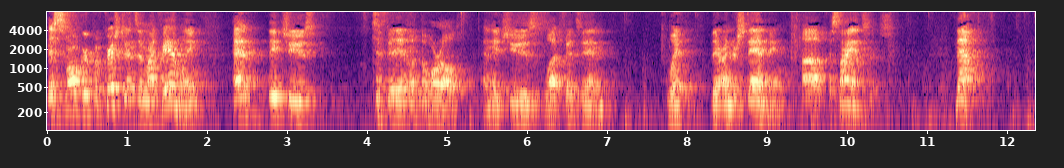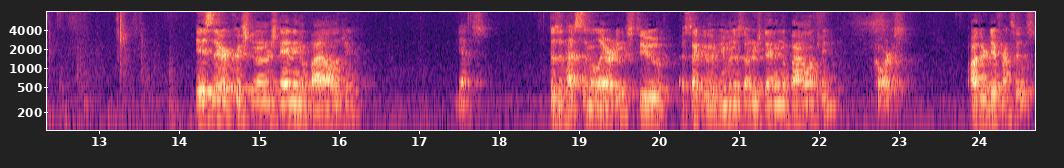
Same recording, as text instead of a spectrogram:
this small group of Christians in my family, and they choose to fit in with the world, and they choose what fits in with their understanding of the sciences. Now, is there a Christian understanding of biology? Yes. Does it have similarities to a secular humanist understanding of biology? Of course. Are there differences?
